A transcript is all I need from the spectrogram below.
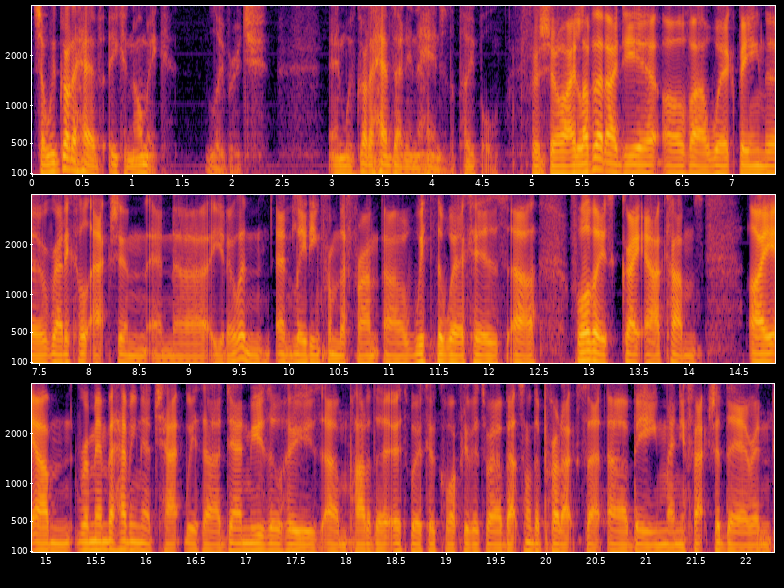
So we've got to have economic leverage, and we've got to have that in the hands of the people. For sure, I love that idea of uh, work being the radical action, and uh, you know, and and leading from the front uh, with the workers uh, for those great outcomes. I um, remember having a chat with uh, Dan Musil, who's um, part of the Earthworker Cooperative as well, about some of the products that are being manufactured there, and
